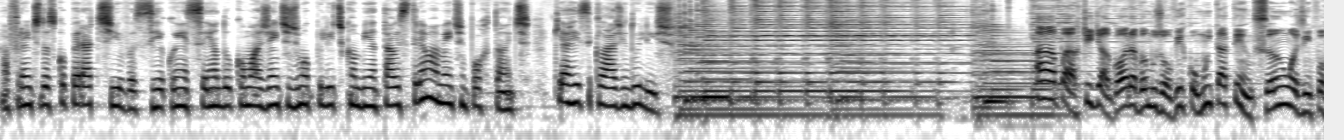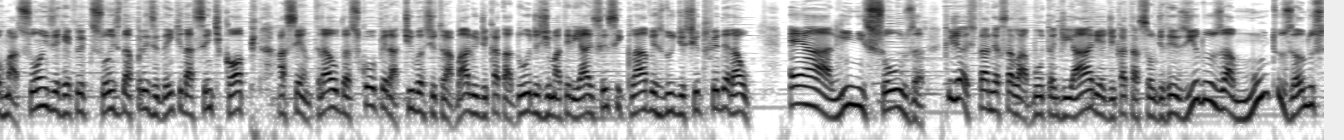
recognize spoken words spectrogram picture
à frente das cooperativas, se reconhecendo como agentes de uma política ambiental extremamente importante, que é a reciclagem do lixo. A partir de agora, vamos ouvir com muita atenção as informações e reflexões da presidente da Centicop, a Central das Cooperativas de Trabalho de Catadores de Materiais Recicláveis do Distrito Federal. É a Aline Souza, que já está nessa labuta diária de catação de resíduos há muitos anos,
